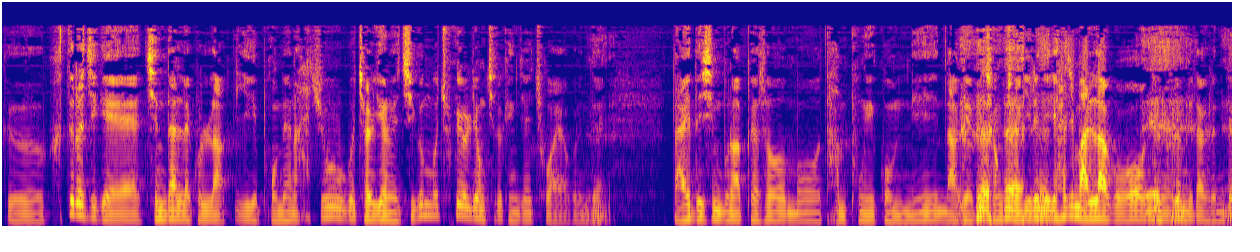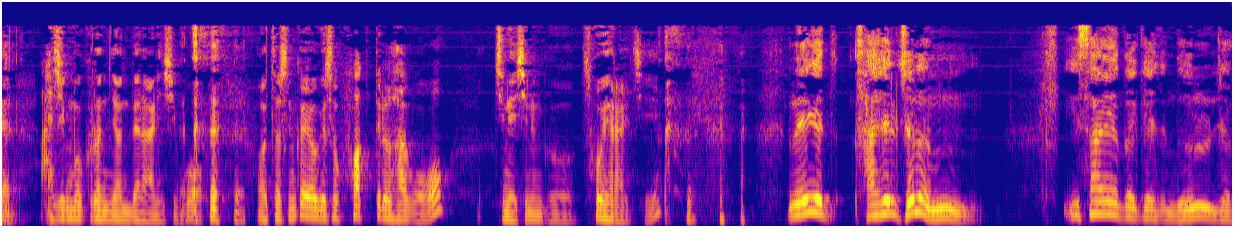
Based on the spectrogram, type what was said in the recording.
그 흐드러지게 진달래 군락 이게 보면 아주 그 절견해 지금 뭐 초결 정치도 굉장히 좋아요. 그런데 네. 나이 드신 분 앞에서 뭐 단풍이 곱니 낙엽이 정청 이런 얘기 하지 말라고 네. 그럽니다. 그런데 네. 아직 뭐 그런 연배는 아니시고 어떻습니까? 여기서 후학들을 하고 지내시는 그 소회랄지. 근데 이게 사실 저는 이 사회에도 이렇게 늘 이제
